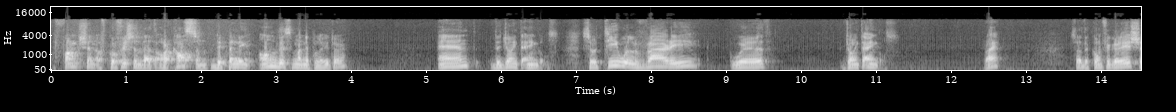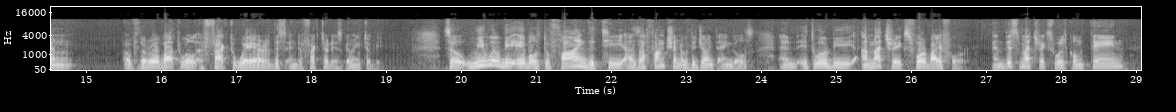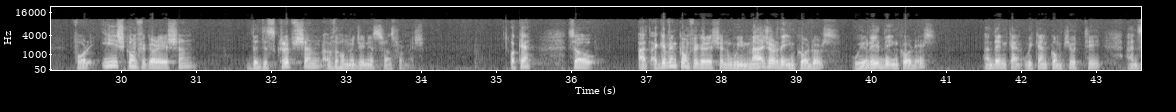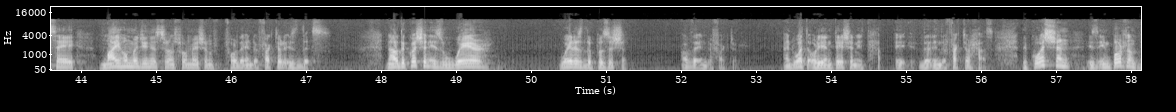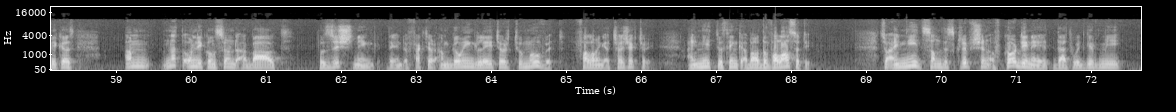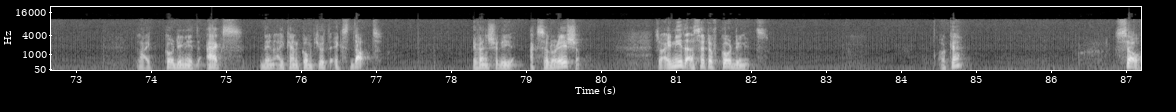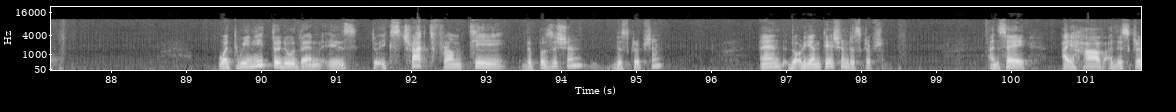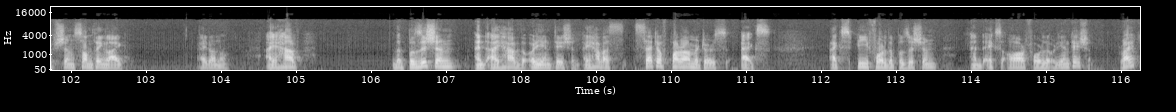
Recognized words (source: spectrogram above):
function of coefficients that are constant depending on this manipulator and the joint angles. So t will vary with joint angles, right? So the configuration of the robot will affect where this end effector is going to be. So we will be able to find the t as a function of the joint angles, and it will be a matrix 4 by 4. And this matrix will contain, for each configuration, the description of the homogeneous transformation. Okay? So at a given configuration, we measure the encoders, we read the encoders, and then can, we can compute t and say, my homogeneous transformation for the end effector is this. Now the question is where, where is the position of the end effector? And what orientation it, ha- i- the end effector has. The question is important because I'm not only concerned about positioning the end effector, I'm going later to move it following a trajectory. I need to think about the velocity. So I need some description of coordinate that would give me like coordinate x, then I can compute x dot. eventually acceleration. So I need a set of coordinates. Okay? So, what we need to do then is to extract from T the position description and the orientation description. And say, I have a description, something like, I don't know, I have the position and I have the orientation. I have a set of parameters x, xp for the position and xr for the orientation, right?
